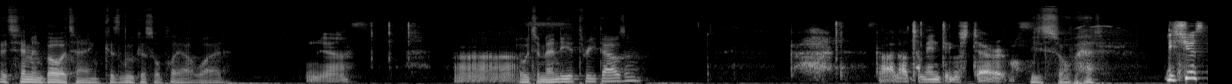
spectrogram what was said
It's him and Boateng because Lucas will play out wide. yeah. Uh, Otamendi at 3,000? God, God, Otamendi was terrible. He's so bad. It's just,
